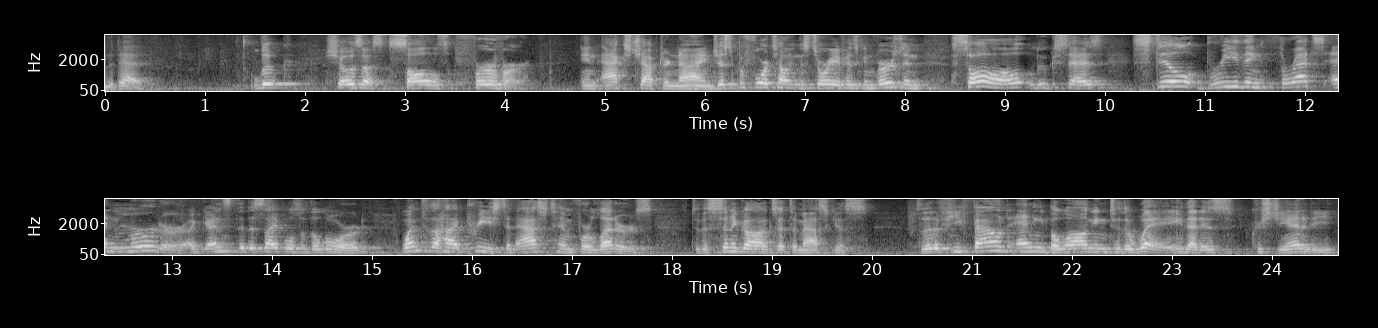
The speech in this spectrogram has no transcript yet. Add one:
the dead. Luke shows us Saul's fervor in Acts chapter 9. Just before telling the story of his conversion, Saul, Luke says, still breathing threats and murder against the disciples of the Lord, went to the high priest and asked him for letters to the synagogues at Damascus, so that if he found any belonging to the way, that is, Christianity,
